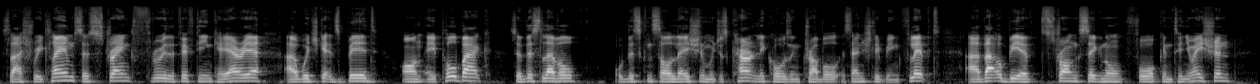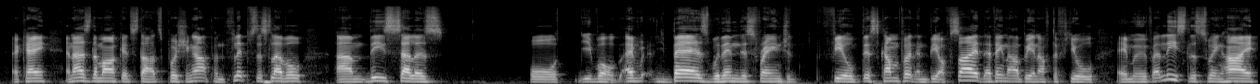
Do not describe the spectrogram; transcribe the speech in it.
slash reclaimed, so strength through the 15k area, uh, which gets bid on a pullback, so this level or this consolidation, which is currently causing trouble, essentially being flipped, uh, that would be a strong signal for continuation okay? And as the market starts pushing up and flips this level, um, these sellers or, well, bears within this range feel discomfort and be offside. I think that'll be enough to fuel a move, at least the swing high,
